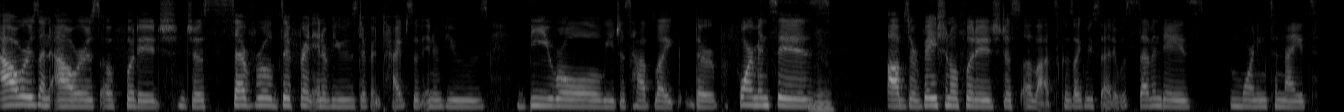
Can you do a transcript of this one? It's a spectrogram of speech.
Hours and hours of footage, just several different interviews, different types of interviews, B roll. We just have like their performances, observational footage, just a lot. Because, like we said, it was seven days, morning to night.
